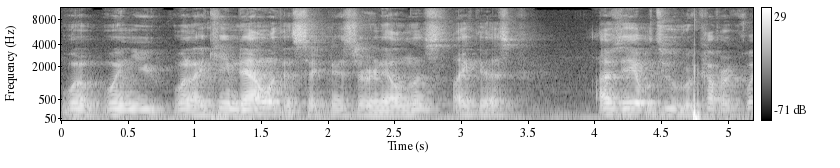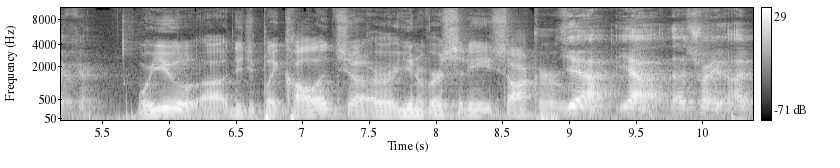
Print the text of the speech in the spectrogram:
when, when you when I came down with a sickness or an illness like this, I was able to recover quicker. Were you? Uh, did you play college uh, or university soccer? Yeah, yeah, that's right. I,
